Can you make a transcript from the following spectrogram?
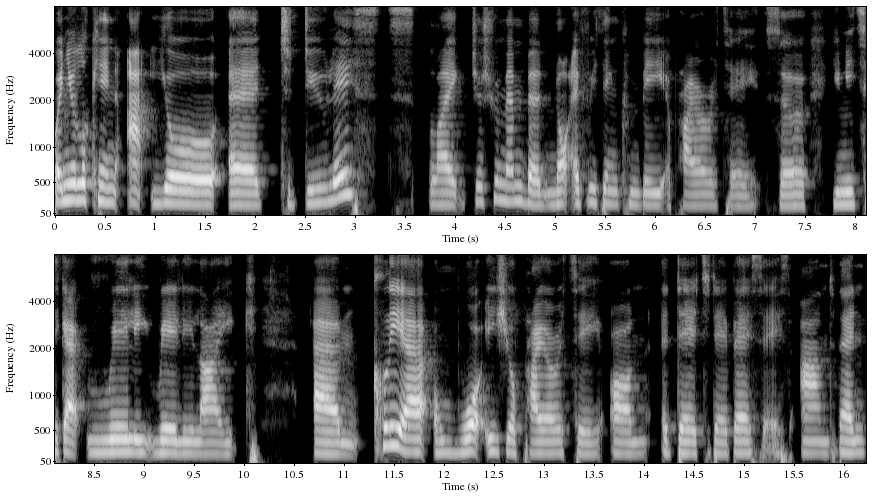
when you're looking at your uh, to-do lists like just remember not everything can be a priority. So you need to get really really like um, clear on what is your priority on a day-to-day basis. And then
